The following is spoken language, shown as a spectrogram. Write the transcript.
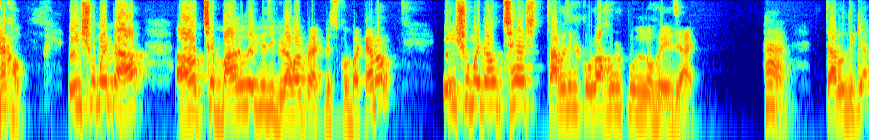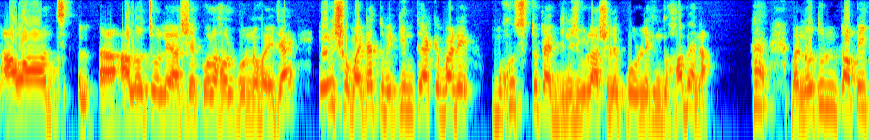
দেখো, এই সময়টা হচ্ছে বাংলা, ইংরেজি গ্রামার প্র্যাকটিস করবা। কেন? এই সময়টা হচ্ছে চারিদিকে কোলাহলপূর্ণ হয়ে যায়। হ্যাঁ চারদিকে আওয়াজ আলো চলে আসে, কোলাহলপূর্ণ হয়ে যায়। এই সময়টা তুমি কিন্তু একেবারে মুখস্থ টাইপ জিনিসগুলো আসলে পড়লে কিন্তু হবে না। হ্যাঁ বা নতুন টপিক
